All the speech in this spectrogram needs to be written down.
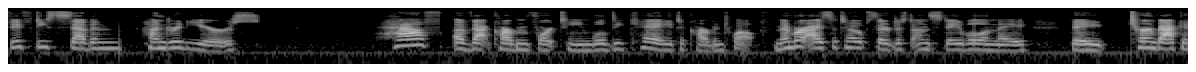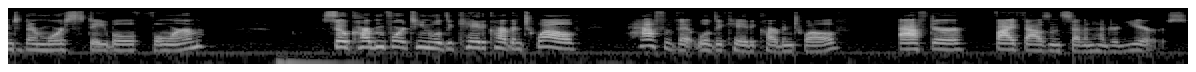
5,700 years, half of that carbon 14 will decay to carbon 12. Remember isotopes, they're just unstable and they they turn back into their more stable form. So carbon 14 will decay to carbon 12. Half of it will decay to carbon 12 after 5,700 years.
